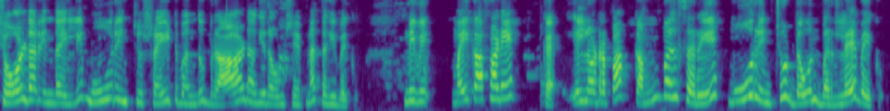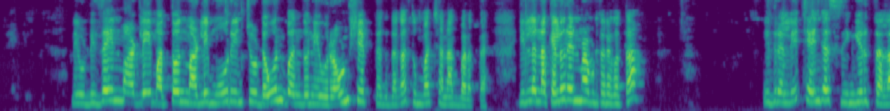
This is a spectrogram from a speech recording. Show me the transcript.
ಶೋಲ್ಡರ್ ಇಂದ ಇಲ್ಲಿ ಮೂರು ಇಂಚು ಸ್ಟ್ರೈಟ್ ಬಂದು ಬ್ರಾಡ್ ಆಗಿ ರೌಂಡ್ ಶೇಪ್ನ ತೆಗಿಬೇಕು. ನೀವು ಮೈಕ್ ಆಫ್ ಮಾಡಿ? ಓಕೆ ಇಲ್ಲಿ ನೋಡ್ರಪ್ಪ ಕಂಪಲ್ಸರಿ ಮೂರು ಇಂಚು ಡೌನ್ ಬರಲೇಬೇಕು. ನೀವು ಡಿಸೈನ್ ಮಾಡ್ಲಿ, ಮತ್ತೊಂದು ಮಾಡ್ಲಿ, ಮೂರು ಇಂಚು ಡೌನ್ ಬಂದು ನೀವು ರೌಂಡ್ ಶೇಪ್ ತೆಗೆದಾಗ ತುಂಬಾ ಚೆನ್ನಾಗಿ ಬರುತ್ತೆ. ಇಲ್ಲ ನಾ ಕೆಲವ್ರು ಏನು ಮಾಡ್ಬಿಡ್ತಾರೆ ಗೊತ್ತಾ? ಇದ್ರಲ್ಲಿ ಚೇಂಜಸ್ ಹಿಂಗಿರುತ್ತಲ್ಲ,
